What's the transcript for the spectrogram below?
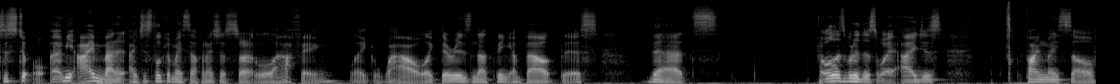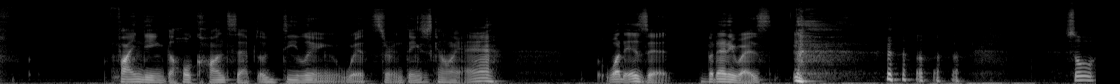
just to I mean I man I just look at myself and I just start laughing like wow like there is nothing about this that's oh let's put it this way I just find myself finding the whole concept of dealing with certain things is kind of like, eh, what is it? But anyways, so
